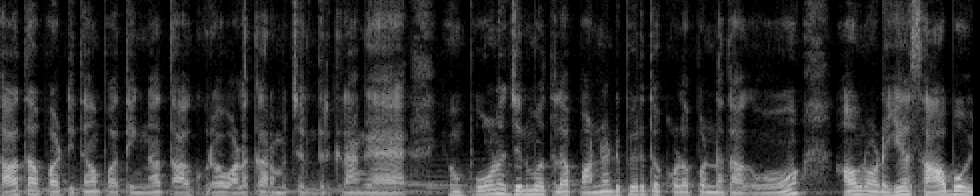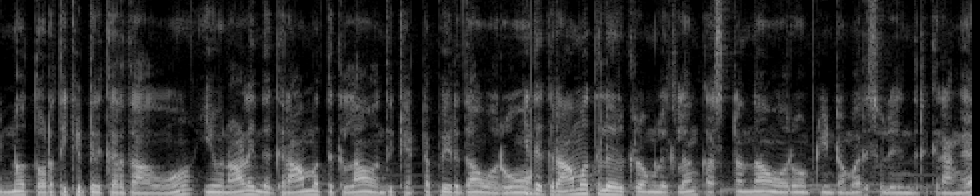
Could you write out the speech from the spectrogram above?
தாத்தா பாட்டி தான் பார்த்தீங்கன்னா தாகூரை வளர்க்க ஆரம்பிச்சிருந்துருக்காங்க இவன் போன ஜென்மத்தில் பன்னெண்டு பேர்த்த கொலை பண்ணதாகவும் அவனுடைய சாபம் இன்னும் துரத்திக்கிட்டு இருக்கிறதாகவும் இவனால் இந்த கிராமத்துக்கெல்லாம் வந்து கெட்ட பேர் தான் வரும். இந்த கிராமத்தில் இருக்கிறவங்களுக்குலாம் கஷ்டம் தான் வரும் அப்படின்ற மாதிரி சொல்லியிருந்திருக்காங்க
